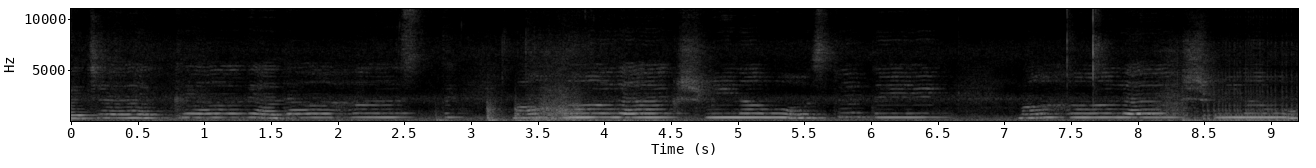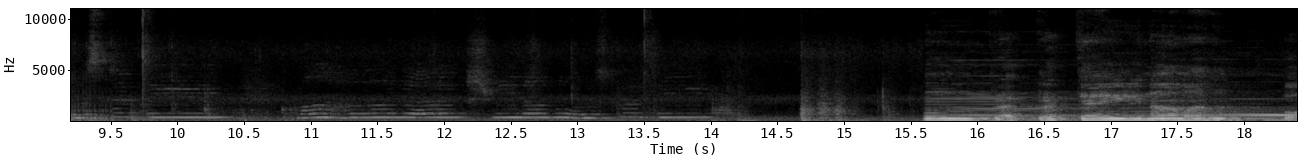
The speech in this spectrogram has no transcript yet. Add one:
खड्गचक्रगदाहस्ते महालक्ष्मी नमोऽस्तु ते महालक्ष्मी नमोऽस्तु ते महालक्ष्मी नमोऽस्तु ते ॐ प्रकृत्यै नमः ॐ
